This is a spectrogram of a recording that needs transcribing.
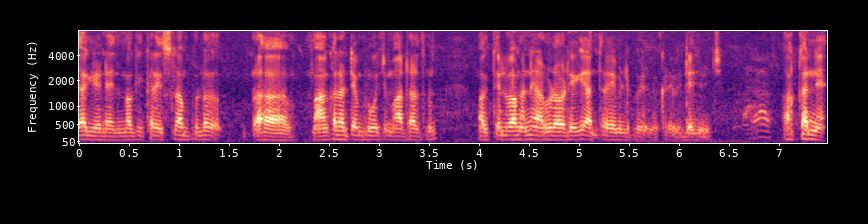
యాక్సిడెంట్ అయింది మాకు ఇక్కడ ఇస్లాంపూర్లో మాంకల టెంపుల్ గురించి మాట్లాడుతున్నాం. మాకు తెలియగానే అడిగి అంతా వెళ్ళిపోయాము ఇక్కడ విలేజ్ నుంచి. అక్కడనే.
